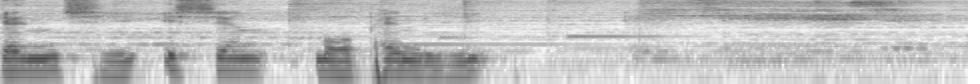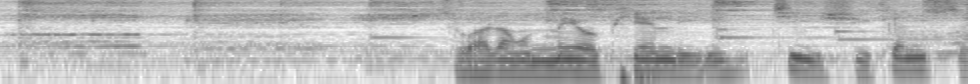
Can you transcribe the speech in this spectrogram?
坚持一生莫偏离，主啊，让我们没有偏离，继续跟随。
